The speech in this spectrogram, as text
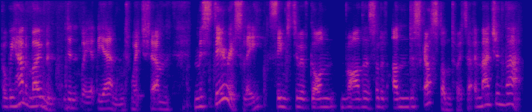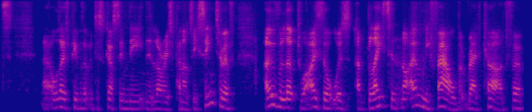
But we had a moment, didn't we, at the end, which um, mysteriously seems to have gone rather sort of undiscussed on Twitter. Imagine that. Uh, all those people that were discussing the, the Lloris penalty seem to have overlooked what I thought was a blatant, not only foul, but red card for,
